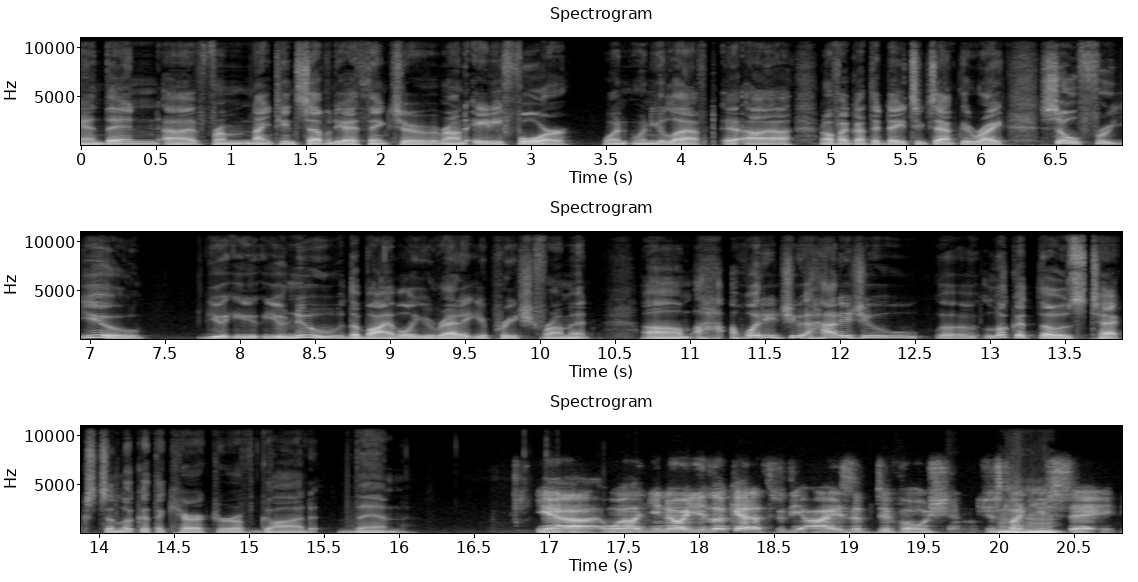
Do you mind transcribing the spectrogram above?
and then uh, from 1970, I think, to around 84 when when you left. Uh, I don't know if I got the dates exactly right. So for you. You, you, you knew the Bible. You read it. You preached from it. Um, what did you? How did you uh, look at those texts and look at the character of God then? Yeah, well, you know, you look at it through the eyes of devotion, just mm-hmm. like you say.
